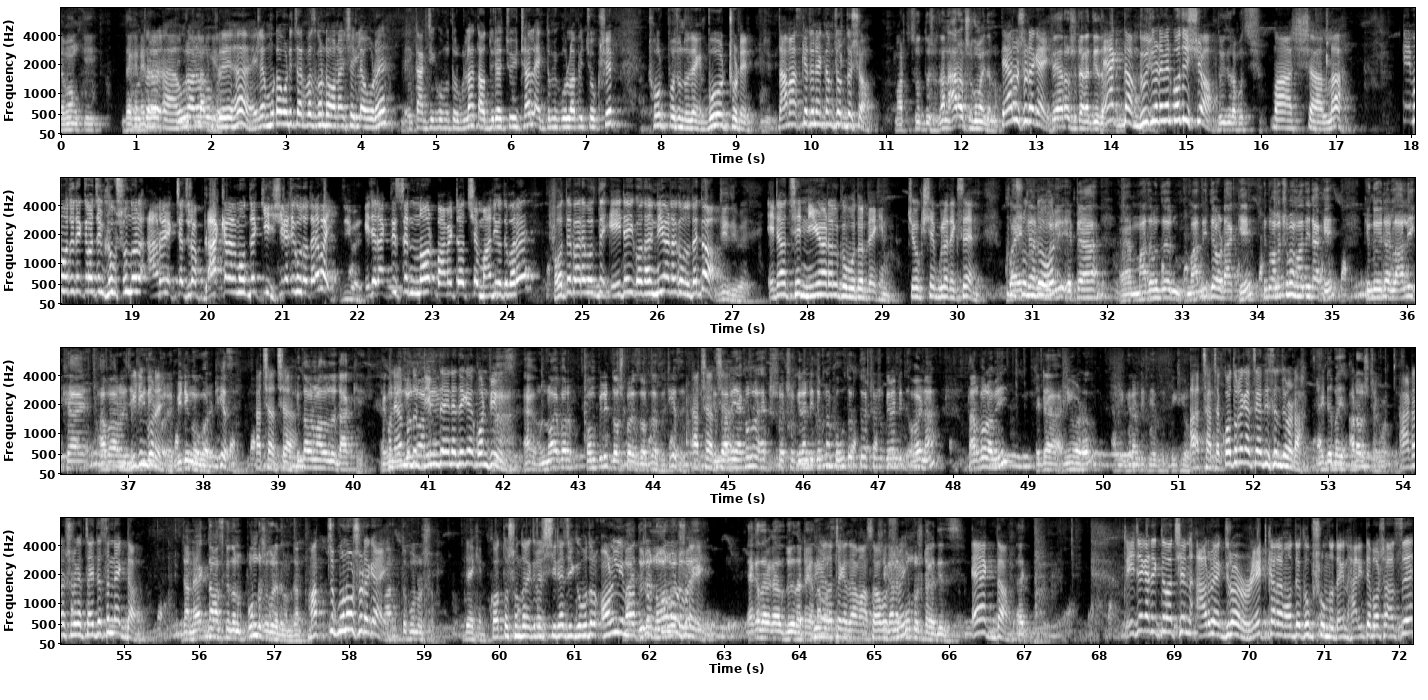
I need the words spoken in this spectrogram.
এবং কি দেখেন এটা উড়ানোর উপরে হ্যাঁ এটা মোটামুটি চার পাঁচ ঘণ্টা অনায়াসে এগুলা ওড়ে এই কাগজি কবুতরগুলা। তাও দুইটা চুইঠাল একদমই গোলাপি চোখ শেপ ঠোঁট পর্যন্ত দেখেন বুট ঠোঁটের। দাম আজকে জন্য একদম চোদ্দশো। মাত্র চোদ্দশো। জান আর একশো কমাই দিলাম তেরোশো টাকায়? তেরোশো টাকা দিয়ে দেন। একদম দুই জোড়া নেবেন পঁচিশশো। দুই জোড়া পঁচিশশো। মাশাআল্লাহ। এই মুহূর্তে দেখতে পাচ্ছেন খুব সুন্দর আরও একটা জোড়া ব্ল্যাক কালার মধ্যে কি সিরাজি কত তাই ভাই। এই যে রাখতেছেন নর বামেটা হচ্ছে মাদি হতে পারে। হতে পারে বলতে এইটাই কথা নিয়ে কবুতর তাই তো? জি জি ভাই। এটা হচ্ছে নিউ আটাল কবুতর দেখেন। চোখ শেপগুলো দেখছেন? খুব সুন্দর। এটা আহ, মাঝে মাদিটাও ডাকে কিন্তু অনেক সময় মাদি ডাকে কিন্তু এটা লালি খায় আবার ওই যে করে? বিটিংও করে ঠিক আছে? আচ্ছা আচ্ছা। কিন্তু আমার মাঝে মধ্যে ডাকে। এখন মানে এখন তো ডিম দেয় না দেখে কনফিউজ হ্যাঁ, নয় বার কমপ্লিট দশ বারে জলতে আছে ঠিক আছে? আচ্ছা, আচ্ছা। আমি এখনও একশো একশো গ্যারান্টি দেবো না কবুতর তো একশো একশো গ্যারান্টি হয় না। তারপর আমি এটা নিউ অর্ডার আমি গ্যারান্টি দিয়ে বিক্রি করব। আচ্ছা আচ্ছা কত টাকা চাই দিচ্ছেন জোড়াটা? এটা ভাই আঠারোশো টাকা মাত্র। আঠারোশো টাকা চাইতেছেন না একদম? জান একদম আজকে ধরুন পনেরোশো করে দিলাম জান। মাত্র পনেরোশো টাকায়? মাত্র পনেরোশো। দেখেন কত সুন্দর একজন সিরাজি গোবর অনলি মাত্র পনেরোশো টাকায়। এক হাজার টাকা দুই হাজার টাকা দুই দাম হাজার আছে। টাকা দাম আছে অবশ্যই। পনেরোশো টাকা দিয়ে দিচ্ছি একদম। একদম। তো এই জায়গায় দেখতে পাচ্ছেন আরও এক জোড়া রেড কালার মধ্যে খুব সুন্দর। দেখেন হাড়িতে বসা আছে।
